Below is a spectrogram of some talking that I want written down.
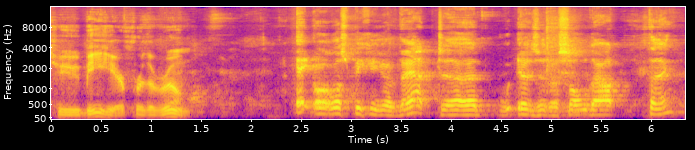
to be here for the room. Hey, well, speaking of that, uh, is it a sold out thing?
